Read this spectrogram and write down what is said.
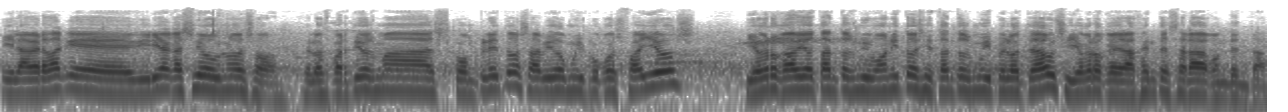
Y la verdad que diría que ha sido uno de, esos, de los partidos más completos. Ha habido muy pocos fallos. Yo creo que ha habido tantos muy bonitos y tantos muy peloteados y yo creo que la gente estará contenta.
